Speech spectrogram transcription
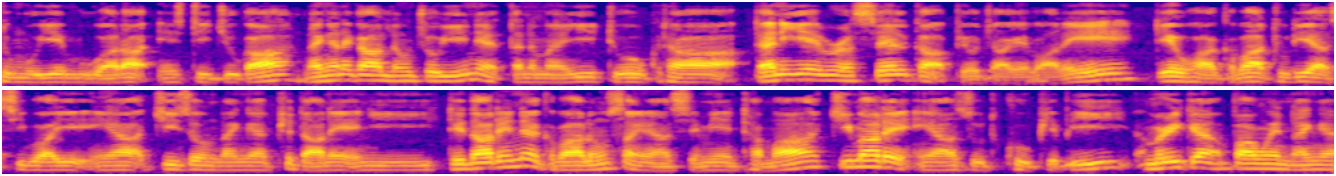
လူမှုရေးမူဝါဒ Institute ကနိုင်ငံတကာလုံခြုံရေးနဲ့တန်တမာရေးဒုဥက္ကဋ္ဌဒန်နီယယ်ရက်ဆဲလ်ကပြောကြားခဲ့ပါတယ်တရုတ်ဟာကမ္ဘာဒုတိယစီးပွားရေးအင်အားအကြီးဆုံးနိုင်ငံဖြစ်တာနဲ့အညီဒေသတွင်းနဲ့ကမ္ဘာလုံးဆိုင်ရာစင်မြင့်ထပ်မှာကြီးမားတဲ့အင်အားစုတစ်ခုဖြစ်ပြီးအမေရိကန်အပါအဝင်နိုင်ငံ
